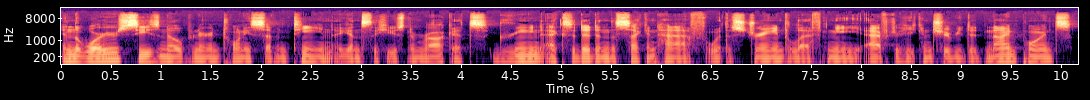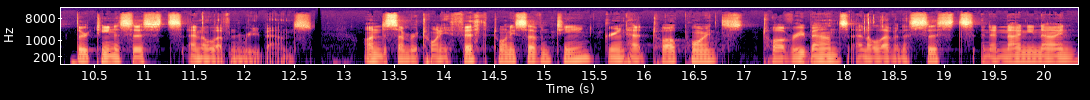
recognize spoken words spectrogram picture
In the Warriors season opener in 2017 against the Houston Rockets, Green exited in the second half with a strained left knee after he contributed 9 points, 13 assists, and 11 rebounds. On December 25, 2017, Green had 12 points, 12 rebounds, and 11 assists in a 99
